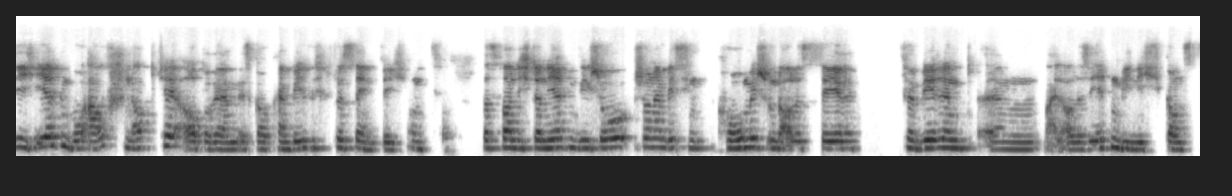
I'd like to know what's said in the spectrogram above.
die ich irgendwo aufschnappte, aber ähm, es gab kein Bild schlussendlich. Und das fand ich dann irgendwie schon, schon ein bisschen komisch und alles sehr verwirrend, ähm, weil alles irgendwie nicht ganz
